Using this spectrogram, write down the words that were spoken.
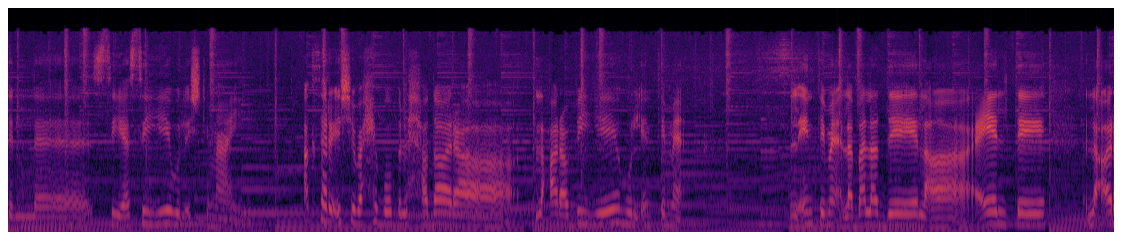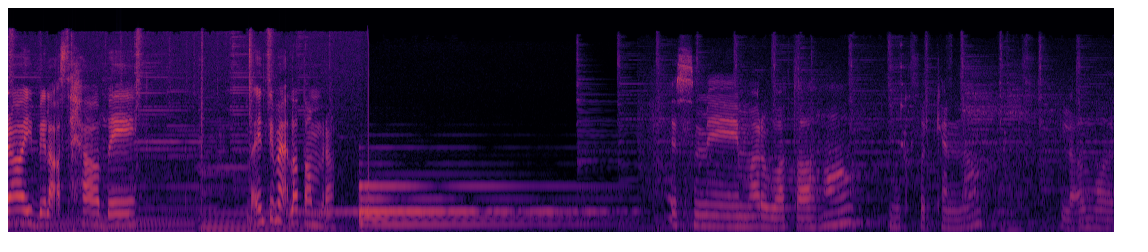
السياسية والاجتماعية. أكثر إشي بحبه بالحضارة العربية هو الانتماء. الانتماء لبلدي لعائلتي لقرايبي لأصحابي. الانتماء لطمرة. اسمي مروة طه من كفر كنا. العمر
